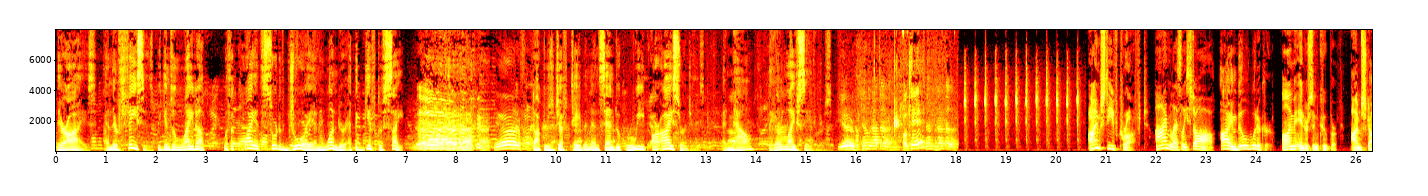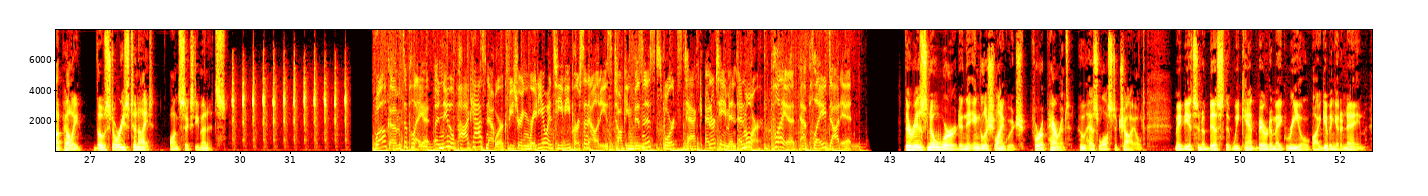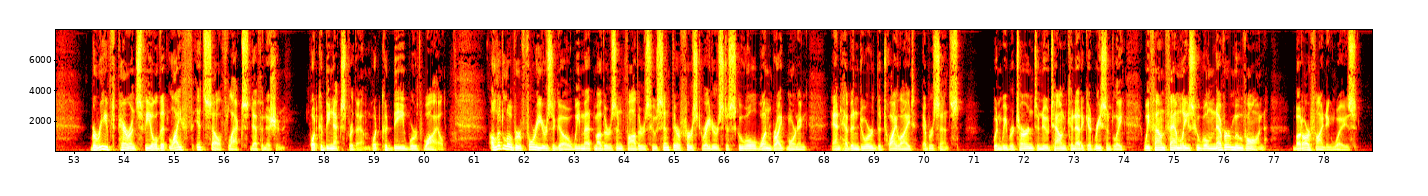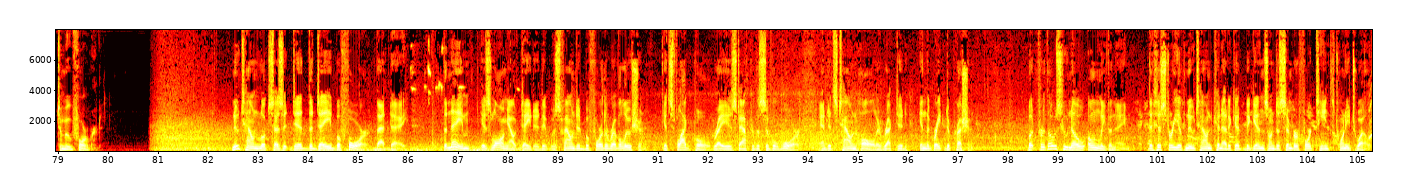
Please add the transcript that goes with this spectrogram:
Their eyes and their faces begin to light up with a quiet sort of joy and wonder at the gift of sight. Beautiful. Doctors Geoff Tabin and Sanduk Ruit are eye surgeons, and now they are lifesavers. Okay. I'm Steve Kroft. I'm Lesley Stahl. I'm Bill Whitaker. I'm Anderson Cooper. I'm Scott Pelley. Those stories tonight on 60 Minutes. Welcome to Play It, a new podcast network featuring radio and TV personalities talking business, sports, tech, entertainment, and more. Play it at play.it. There is no word in the English language for a parent who has lost a child. Maybe it's an abyss that we can't bear to make real by giving it a name. Bereaved parents feel that life itself lacks definition. What could be next for them? What could be worthwhile? A little over four years ago, we met mothers and fathers who sent their first graders to school one bright morning and have endured the twilight ever since. When we returned to Newtown, Connecticut recently, we found families who will never move on, but are finding ways to move forward. Newtown looks as it did the day before that day. The name is long outdated. It was founded before the Revolution, its flagpole raised after the Civil War, and its town hall erected in the Great Depression. But for those who know only the name, the history of Newtown, Connecticut begins on December 14, 2012,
